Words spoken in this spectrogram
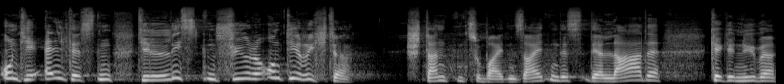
und die Ältesten, die Listenführer und die Richter standen zu beiden Seiten des, der Lade gegenüber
